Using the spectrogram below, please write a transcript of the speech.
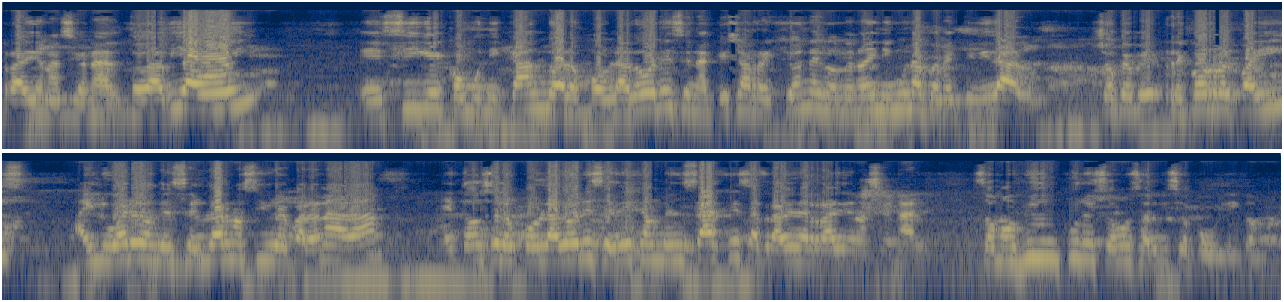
Radio Nacional. Todavía hoy eh, sigue comunicando a los pobladores en aquellas regiones donde no hay ninguna conectividad. Yo que recorro el país, hay lugares donde el celular no sirve para nada, entonces los pobladores se dejan mensajes a través de Radio Nacional. Somos vínculo y somos servicio público.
